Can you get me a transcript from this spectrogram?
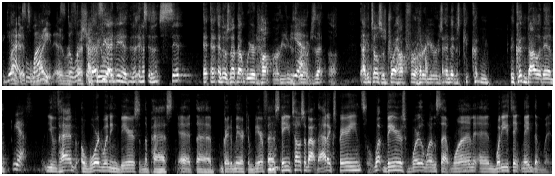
Yeah, Like, it's, it's light. light It's delicious. refreshing. That's the like- idea. It it doesn't sit and, and there's not that weird hop burn in your Yeah. throat. Just that, uh, I can tell this was dry hop for 100 years and they just couldn't, they couldn't dial it in. Yeah. You've had award-winning beers in the past at the Great American Beer Fest. Can you tell us about that experience? What beers were the ones that won, and what do you think made them win?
